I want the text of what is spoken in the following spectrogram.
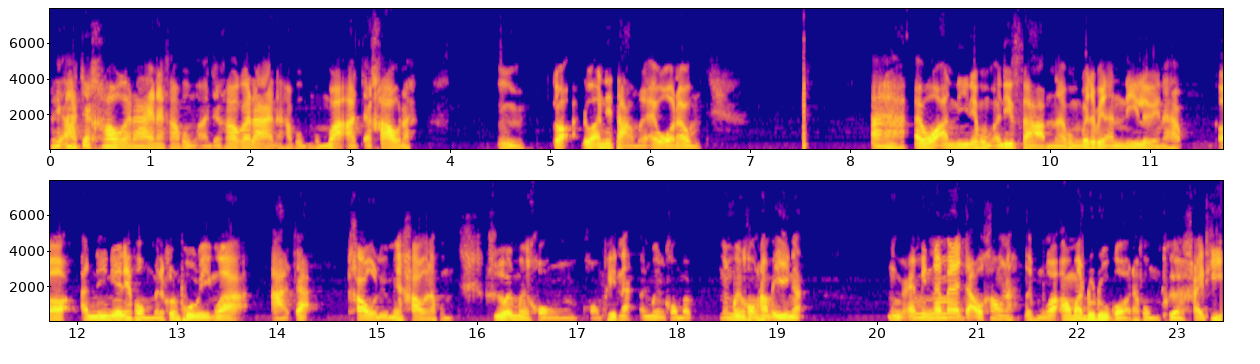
เฮ้ยอาจจะเข้าก็ได้นะครับผมอาจจะเข้าก็ได้นะครับผมผมว่าอาจจะเข้านะ อืม ก็ดูอันที่สามเลยไอวอลนะผม อ่าไอวอลอันนี้เนี่ยผมอันที่สามนะผมก็จะเป็นอันนี้เลยนะครับ ก็อันนี้เนี่ยที่ผมเป็นคนพูดเองว่าอาจจะเข้าหรือไม่เข้านะผม คือมันเหมือนของของพิษอะมันเหมือนของแบบมันเหมือนของทำเองอะเหมือนไอ้มินน่าไม่ได้จะเอาเข้านะแต่ผมก็เอามาดูดูก่อนนะผมเผื่อใครที่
